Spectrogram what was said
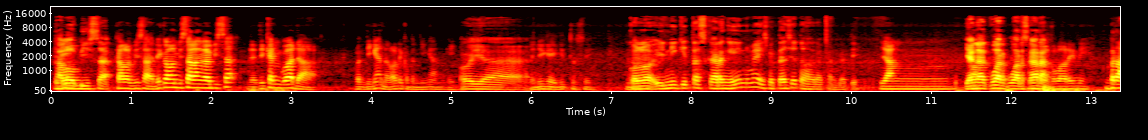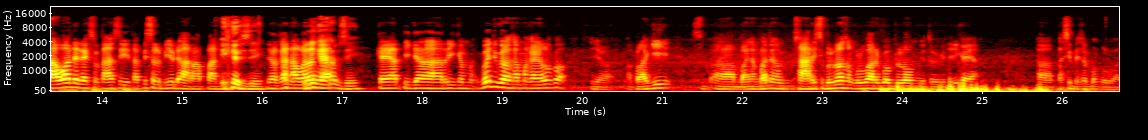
kalau bisa kalau bisa jadi kalau misalnya nggak bisa berarti kan gue ada kepentingan adalah ada kepentingan kayak gitu. Oh ya jadi kayak gitu sih. Kalau ini kita sekarang ini namanya ekspektasi atau harapan berarti? Yang yang nggak keluar keluar sekarang? Nggak keluar ini. Berawal dari ekspektasi tapi selebihnya udah harapan. Iya sih. Ya kan ini awalnya kayak, ngarep sih. kayak tiga hari gue juga sama kayak lo kok. Ya apalagi uh, banyak banget yang sehari sebelumnya langsung keluar gue belum gitu. Jadi kayak uh, pasti besok gue keluar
